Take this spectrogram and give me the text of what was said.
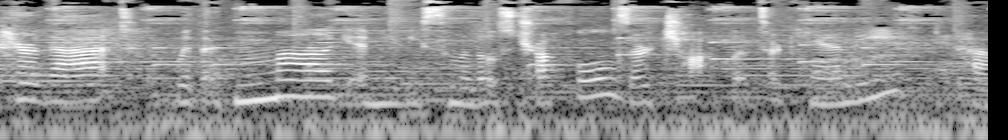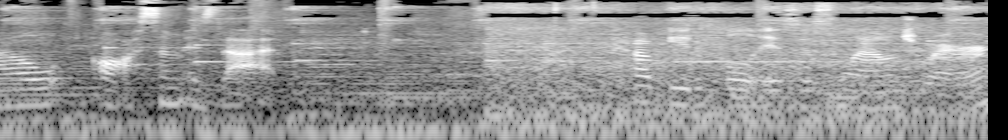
Pair that with a mug and maybe some of those truffles or chocolates or candy. How awesome is that? How beautiful is this loungewear?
